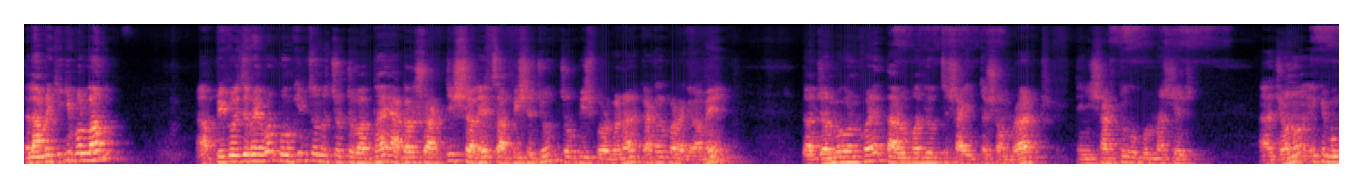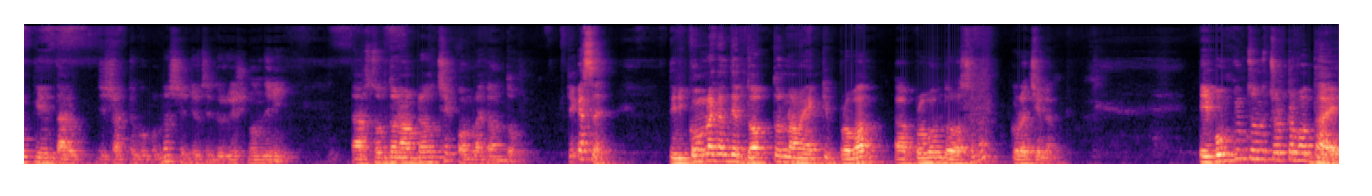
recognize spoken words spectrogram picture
তাহলে আমরা কি কি বললাম? প্রিকরিত ভাই বোন বঙ্কিমচন্দ্র চট্টোপাধ্যায় আঠারোশো আটত্রিশ সালে ছাব্বিশে জুন চব্বিশ পরগনার কাঁঠালপাড়া গ্রামে তার জন্মগ্রহণ করেন তার উপাধি হচ্ছে সাহিত্য সম্রাট। তিনি সার্থক উপন্যাসের জনক এবং তিনি তার যে সার্থক উপন্যাস, সেটি হচ্ছে দুর্গেশ নন্দিনী। তার চোদ্দ নামটা হচ্ছে কমলাকান্ত। ঠিক আছে? তিনি কমলাকান্তের দপ্তর নামে একটি প্রবাদ প্রবন্ধ রচনা করেছিলেন। এই বঙ্কিমচন্দ্র চট্টোপাধ্যায়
